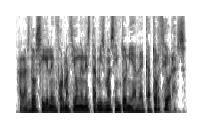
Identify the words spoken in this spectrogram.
A las dos sigue la información en esta misma sintonía, en el 14 horas.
